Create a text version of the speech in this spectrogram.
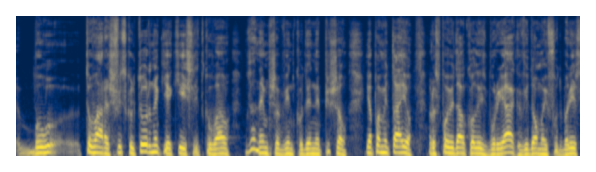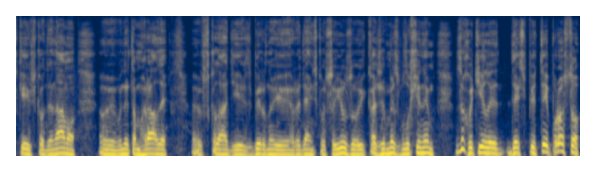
був товариш-фізкультурник, який слідкував за ним, щоб він куди не пішов. Я пам'ятаю, розповідав колись Буряк, відомий футболіст Київського Динамо. Е, Вони там грали е, в складі збірної Радянського Союзу. І каже, ми з Блохіним захотіли десь піти, просто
